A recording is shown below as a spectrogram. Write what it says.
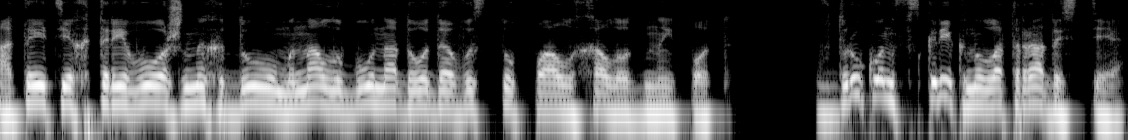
От этих тревожных дум на лбу Надода выступал холодный пот. Вдруг он вскрикнул от радости.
